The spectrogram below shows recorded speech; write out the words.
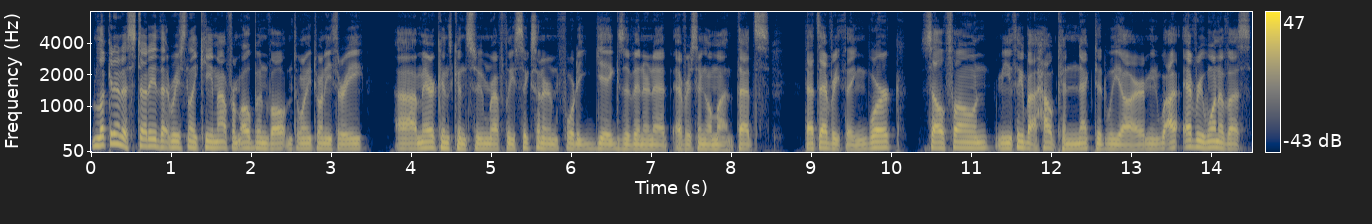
looking at a study that recently came out from OpenVault in 2023, uh, Americans consume roughly 640 gigs of internet every single month. That's that's everything: work, cell phone. I mean, you think about how connected we are. I mean, every one of us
